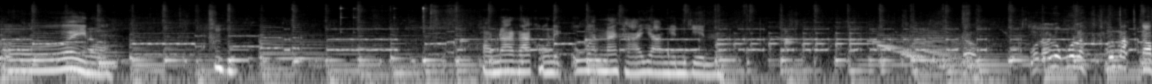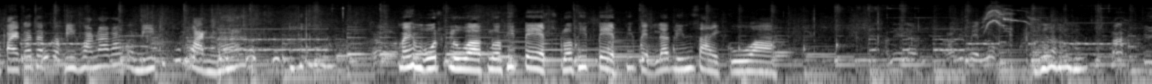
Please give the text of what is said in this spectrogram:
เอ้ยเนาะ ความน่ารักของเด็กอ้วนนะคะ ยามเย็นหมดแล้วลูกหมดเลยหมดมาๆต่อไปก็จะมีความน่ารักแบบนี้ทุกๆวันนะคะไม่มุดกลัวกลัวพี่เป็ดกลัวพี่เป็ดพี่เป็ดแลบลิ้นใส่กลัวอันนี้นะเอาที่เป็นลูกมาอี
